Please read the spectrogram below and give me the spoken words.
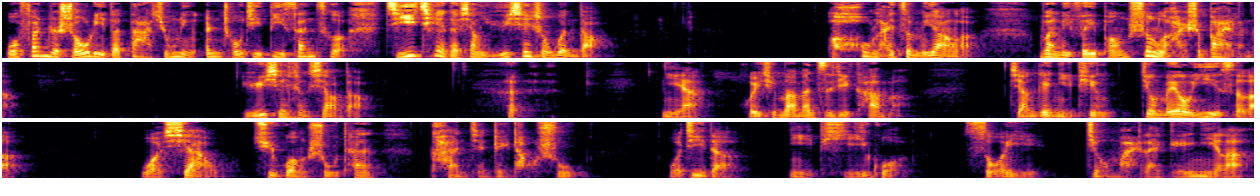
我翻着手里的大雄岭恩仇记第三册，急切的向于先生问道：“后来怎么样了？万里飞鹏胜了还是败了呢？”于先生笑道：“你呀，回去慢慢自己看嘛，讲给你听就没有意思了。我下午去逛书摊，看见这套书，我记得你提过，所以就买来给你了。”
